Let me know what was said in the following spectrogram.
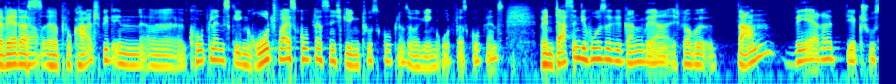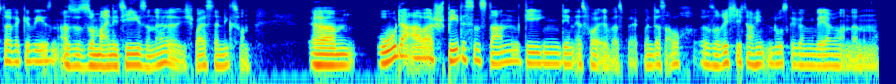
da wäre das ja. äh, Pokalspiel in äh, Koblenz gegen Rot-Weiß Koblenz, nicht gegen TuS Koblenz, aber gegen Rot-Weiß Koblenz. Wenn das in die Hose gegangen wäre, ich glaube, dann wäre Dirk Schuster weg gewesen. Also so meine These, ne? Ich weiß da nichts von. Ähm, oder aber spätestens dann gegen den SV Elversberg, wenn das auch äh, so richtig nach hinten losgegangen wäre und dann.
